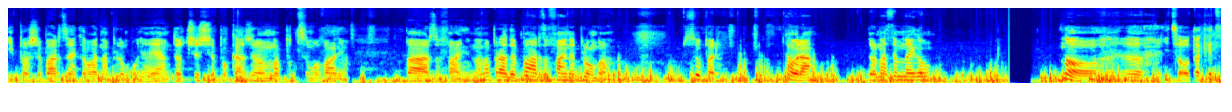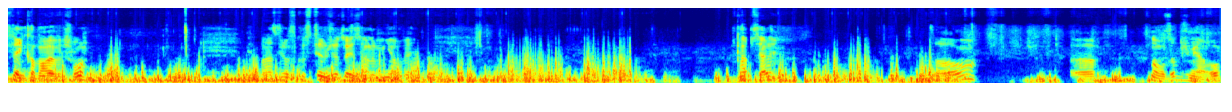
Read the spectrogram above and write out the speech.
i proszę bardzo, jaka ładna plombunia. Ja ją doczyszczę, pokażę Wam na podsumowaniu. Bardzo fajnie, no naprawdę bardzo fajna plomba. Super. Dobra, do następnego. No e, i co, takie cudeńko małe wyszło. Chyba w związku z tym, że to jest aluminiowy kapsel, to e, no zabrzmiało.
